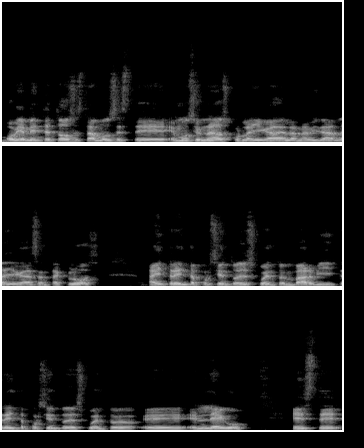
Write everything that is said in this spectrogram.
obviamente todos estamos este, emocionados por la llegada de la Navidad, la llegada de Santa Claus. Hay 30% de descuento en Barbie, 30% de descuento eh, en Lego. Este,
